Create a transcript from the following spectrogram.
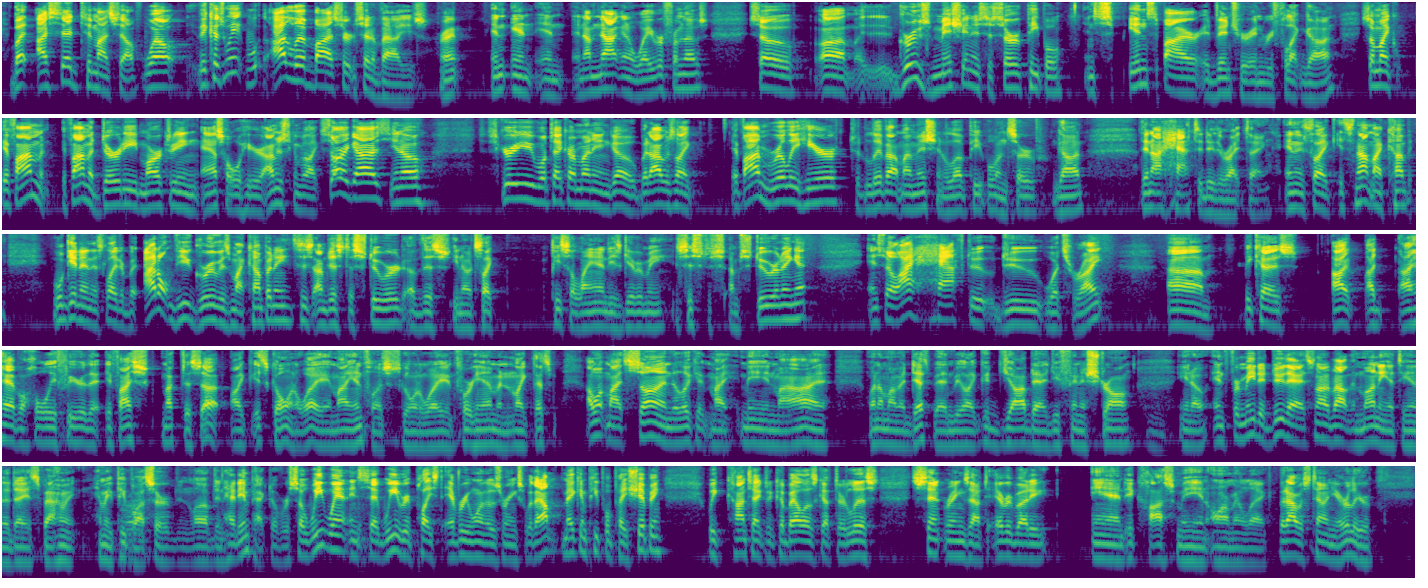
But I said to myself, well, because we, I live by a certain set of values, right? And, and, and, and I'm not going to waver from those. So, um, Groove's mission is to serve people, inspire, adventure, and reflect God. So I'm like, if I'm if I'm a dirty marketing asshole here, I'm just gonna be like, sorry guys, you know, screw you, we'll take our money and go. But I was like, if I'm really here to live out my mission to love people and serve God, then I have to do the right thing. And it's like, it's not my company. We'll get into this later, but I don't view Groove as my company. I'm just a steward of this. You know, it's like a piece of land He's given me. It's just I'm stewarding it, and so I have to do what's right um, because I, I I have a holy fear that if I muck this up, like it's going away, and my influence is going away, and for him, and like that's I want my son to look at my me in my eye when I'm on my deathbed and be like, "Good job, Dad, you finished strong," mm. you know. And for me to do that, it's not about the money at the end of the day. It's about how many how many people right. I served and loved and had impact over. So we went and said we replaced every one of those rings without making people pay shipping. We contacted Cabela's, got their list, sent rings out to everybody, and it cost me an arm and a leg. But I was telling you earlier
